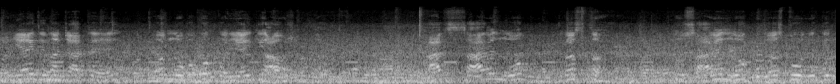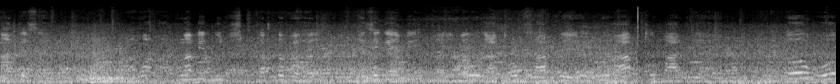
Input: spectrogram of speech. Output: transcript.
पर्याय देना चाहते हैं और लोगों को पर्याय की आवश्यकता। है आज सारे लोग ग्रस्त तो सारे लोग ग्रस्त होने के नाते से हम अपना भी कुछ कर्तव्य है। जैसे कि अभी हरिभाऊ राठौर साहब ने जो आपसे बात किया है तो वो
